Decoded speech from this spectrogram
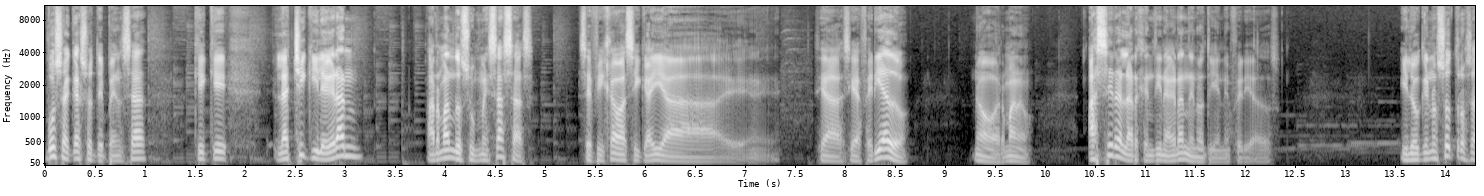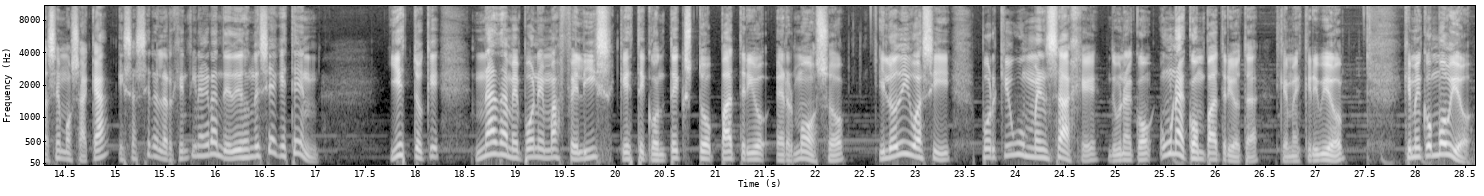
¿Vos acaso te pensás que, que la Chiqui Legrand, armando sus mesazas, se fijaba si caía eh, si era- si era feriado? No, hermano. Hacer a la Argentina grande no tiene feriados. Y lo que nosotros hacemos acá es hacer a la Argentina grande, de donde sea que estén. Y esto que nada me pone más feliz que este contexto patrio hermoso. Y lo digo así porque hubo un mensaje de una, una compatriota que me escribió que me conmovió.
